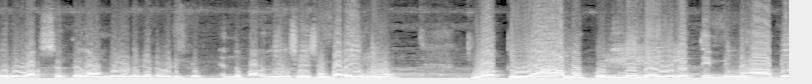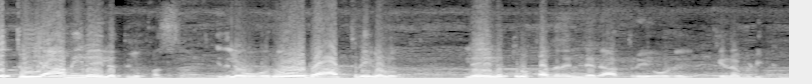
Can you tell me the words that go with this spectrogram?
ഒരു വർഷത്തെ നോമ്പിനോട് കിടപിടിക്കും എന്ന് പറഞ്ഞതിന് ശേഷം പറയുന്നു ഇതിലെ ഓരോ രാത്രികളും ലൈലത്തുൽ ഖദറിന്റെ രാത്രിയോട് കിടപിടിക്കും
